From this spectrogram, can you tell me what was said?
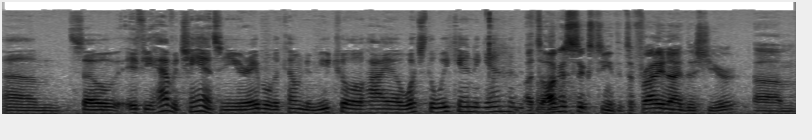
Um, so if you have a chance and you're able to come to Mutual, Ohio, what's the weekend again? that It's? August 16th. It's a Friday night this year, um,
